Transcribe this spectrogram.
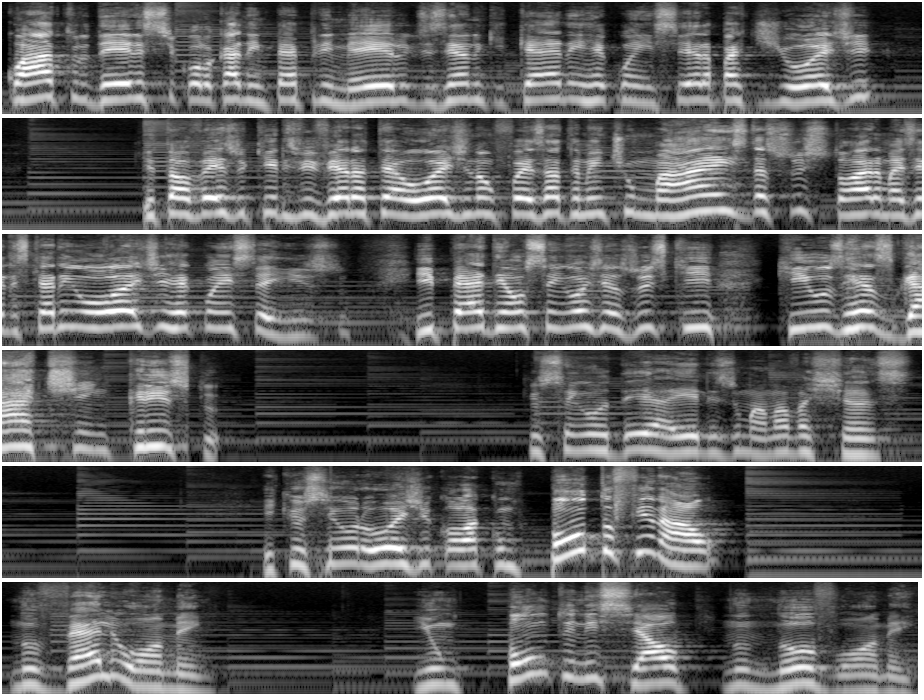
Quatro deles se colocaram em pé primeiro, dizendo que querem reconhecer a partir de hoje que talvez o que eles viveram até hoje não foi exatamente o mais da sua história, mas eles querem hoje reconhecer isso e pedem ao Senhor Jesus que, que os resgate em Cristo, que o Senhor dê a eles uma nova chance e que o Senhor hoje coloque um ponto final no velho homem e um ponto inicial no novo homem.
